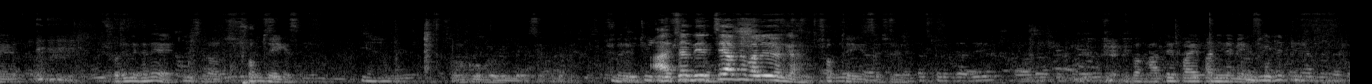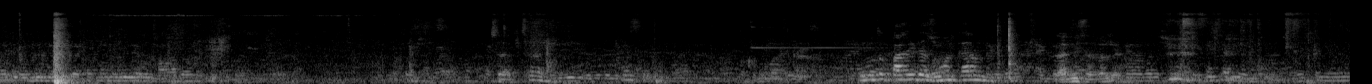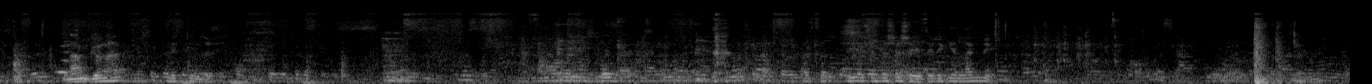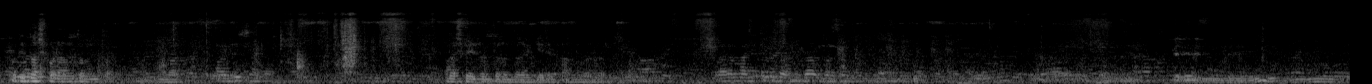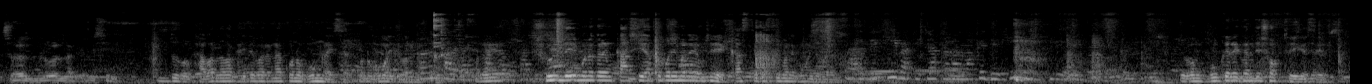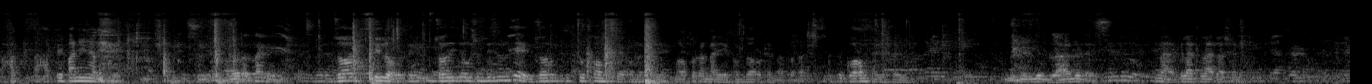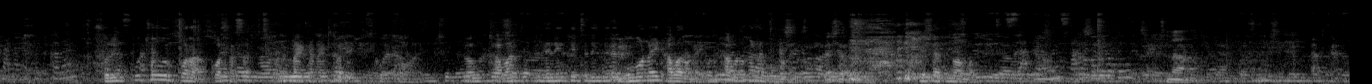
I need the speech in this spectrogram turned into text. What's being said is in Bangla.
শরীর এখানে শক্ত হয়ে গেছে। আচ্ছা দিচ্ছি আপনি বালি নেবেন কা শক্ত হয়ে গেছে শরীর হাতে পায়ে পানি নেমে গেছে। তো পানিটা জমার কারণ রাজু সরকার নাম কেউ না? মৃত্যুঞ্জয়। আচ্ছা আছে তো শেষ হয়ে গেছে, এটা কি আর লাগবে? প্রতি দশ ফোটা অন্তর অন্তর। দশ মিনিট অন্তর অন্তর আর কি এটা খাওয়ানো লাগে বেশি। দুর্বল খাবার দাবার খাইতে পারে না কোনো ঘুম নাই স্যার কোনো ঘুমাইতে পারে না। মানে শুইলেই মনে করেন কাশি এত পরিমাণে উঠে কাশতে কাশতে মানে ঘুমাইতে পারে না। এবং বুকের এখান দিয়ে শক্ত হয়ে গেছে হাত- হাতে পানি নামছে। জ্বর ছিল জ্বর দিতে ওষুধ দিয়েছেন যে জ্বর একটু কমছে এখন অতটা নাই এখন জ্বর ওঠে না অতটা গরম থাকে শরীর। নিজের ব্লাড উঠেছে না ব্লাড ব্লাড আসে না। শরীর প্রচুর করা কষা স্যার। পায়খানা একেবারে খুব কম এবং খাবার ইদানিং তিন চার দিন ঘুমো নাই খাবারও নাই। খাবার ওখানে ঘুমো নাই। Pressure pressure normal. না।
